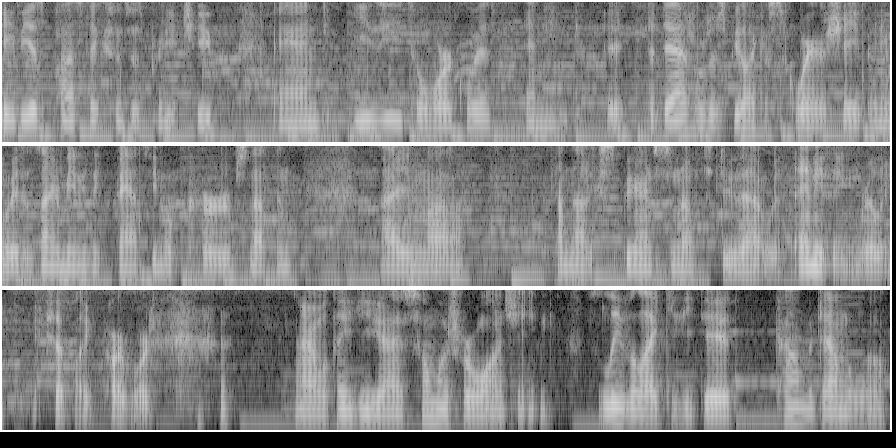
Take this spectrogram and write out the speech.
ABS plastic since it's pretty cheap and easy to work with and it, the dash will just be like a square shape anyways it's not gonna be anything fancy no curves nothing I'm uh, I'm not experienced enough to do that with anything really except like cardboard alright well thank you guys so much for watching. So leave a like if you did comment down below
